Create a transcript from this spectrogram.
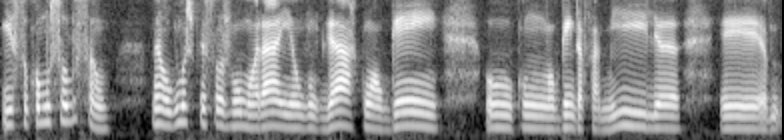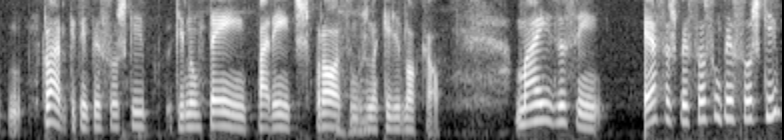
isso como solução. Né? Algumas pessoas vão morar em algum lugar com alguém ou com alguém da família. É, claro que tem pessoas que, que não têm parentes próximos uhum. naquele local. Mas, assim, essas pessoas são pessoas que,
